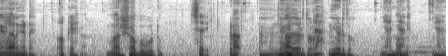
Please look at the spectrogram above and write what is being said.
ഞങ്ങൾ ഇറങ്ങട്ടെ. ഓക്കെ. വർക്ക്ഷോപ്പ് പൂട്ടും. ശരി. എടാ ഞാൻ എടുത്തോളാം. നീ എടുത്തോ. ഞാൻ ഞാൻ ഞാൻ.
